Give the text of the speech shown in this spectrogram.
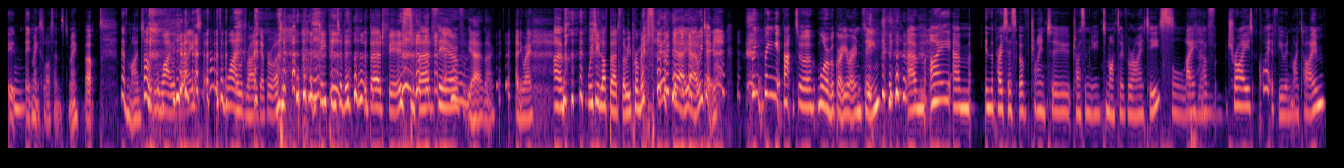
it, Mm. it makes a lot of sense to me. But never mind. that was a wild ride. That was a wild ride, everyone. Deep into the, the bird fears. the bird fear of yeah, no. Anyway. Um We do love birds, though, we promise. yeah, yeah, we do. Bring, bringing it back to a more of a grow your own theme. Um, I am in the process of trying to try some new tomato varieties. Oh, I have tried quite a few in my time.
